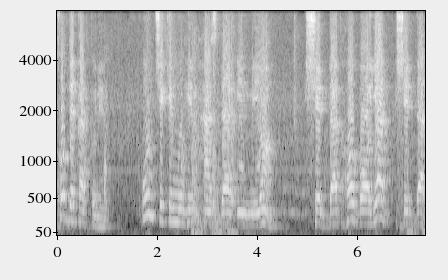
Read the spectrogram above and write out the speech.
خوب دقت کنین. اون چی که مهم هست در این میان شدت ها باید شدت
